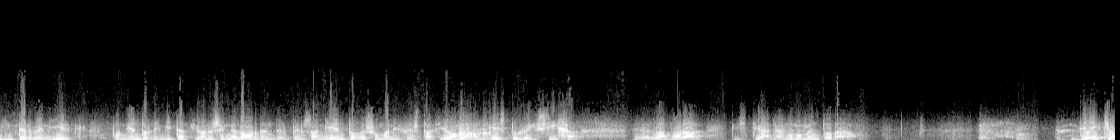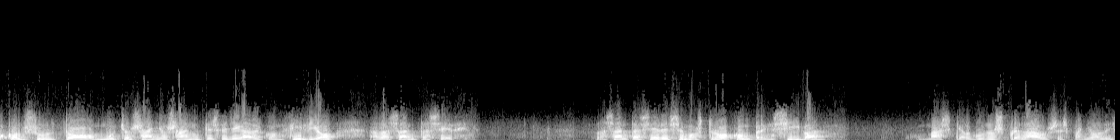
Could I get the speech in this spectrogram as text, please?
intervenir poniendo limitaciones en el orden del pensamiento, de su manifestación, aunque esto le exija eh, la moral cristiana en un momento dado. De hecho, consultó muchos años antes de llegar al concilio a la Santa Sede. La Santa Sede se mostró comprensiva, más que algunos prelados españoles,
